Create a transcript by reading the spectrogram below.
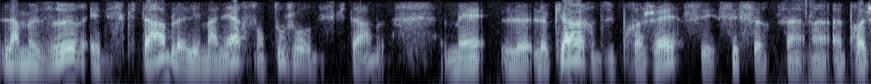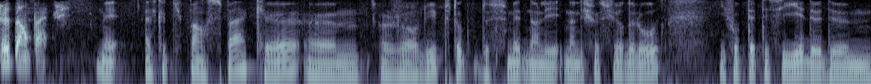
la mesure est discutable, les manières sont toujours discutables, mais le, le cœur du projet, c'est ça, c'est un, un- projet d'empathie. Est-ce que tu penses pas que euh, aujourd'hui, plutôt que de se mettre dans les dans les chaussures de l'autre, il faut peut-être essayer de, de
